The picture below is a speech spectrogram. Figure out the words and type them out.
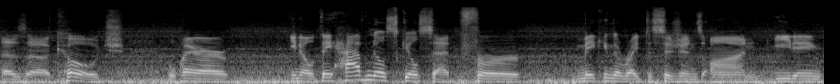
as a coach where you know they have no skill set for making the right decisions on eating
